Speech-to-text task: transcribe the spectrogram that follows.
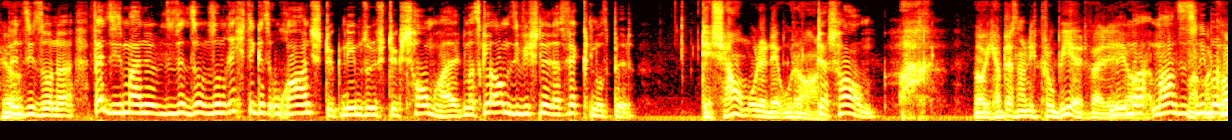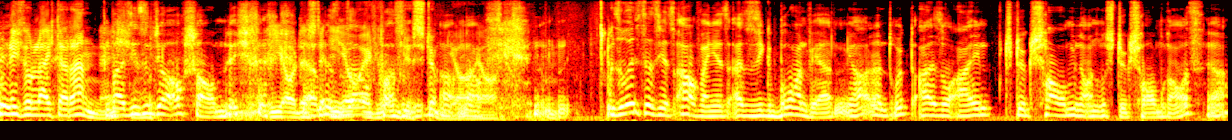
Ja. Wenn Sie so eine, wenn Sie mal eine, so, so ein richtiges Uranstück neben so ein Stück Schaum halten, was glauben Sie, wie schnell das wegknuspelt? Der Schaum oder der Uran? Der Schaum. Ach, ja, ich habe das noch nicht probiert, weil Nee, ja, ma- machen Sie es man, lieber man kommt nicht. nicht so leicht daran. Nicht? Weil Sie sind ja auch Schaum, nicht? Ja, das Ja, aufpassen. das stimmt, ja, ja. Und so ist das jetzt auch, wenn jetzt also sie geboren werden, ja, dann drückt also ein Stück Schaum ein anderes Stück Schaum raus, ja.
